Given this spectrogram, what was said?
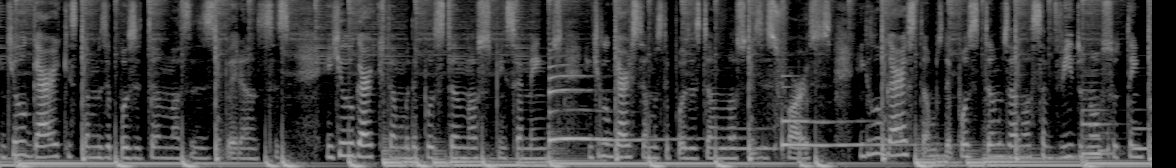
Em que lugar que estamos depositando nossas esperanças? Em que lugar que estamos depositando nossos pensamentos? Em que lugar estamos depositando nossos esforços? Em que lugar estamos depositando a nossa vida, o nosso tempo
